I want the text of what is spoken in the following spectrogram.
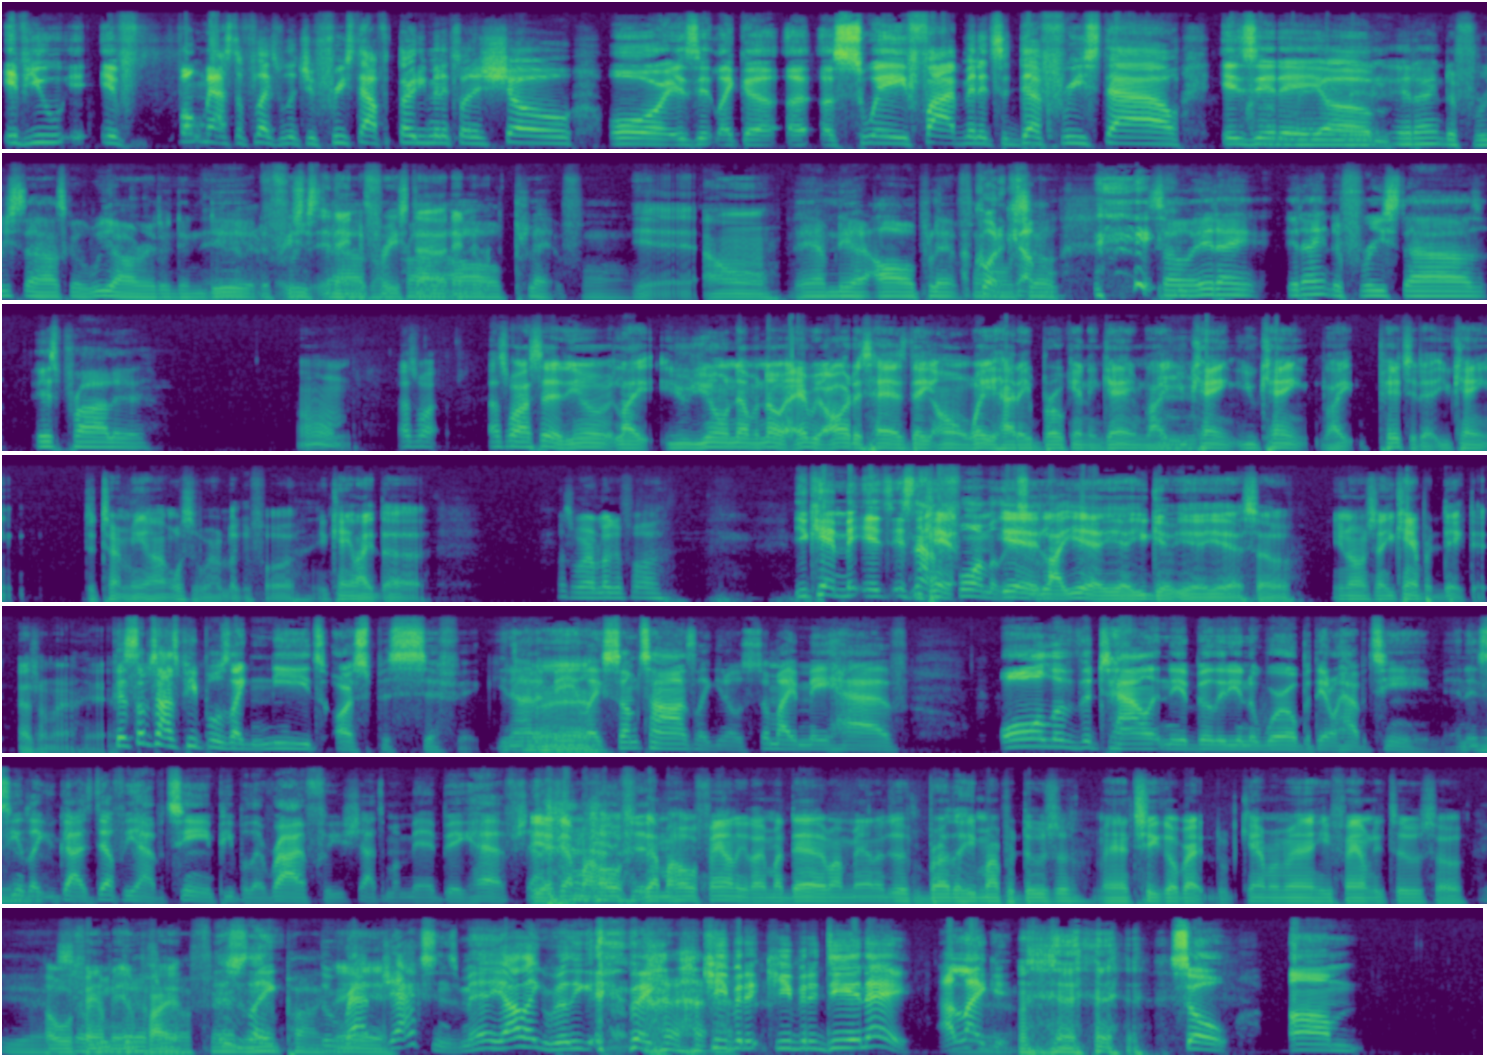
if you if Funkmaster Flex will let you freestyle for 30 minutes on his show, or is it like a, a, a sway five minutes of death freestyle? Is it a um it, it ain't the freestyles because we already done did the freest- freestyles. it ain't the on freestyle, probably it ain't the- all platforms. Yeah, I don't. Damn near all I caught a platforms. couple. So, so it ain't it ain't the freestyles. It's probably Um, that's why. That's why I said you know, like you you don't never know. Every artist has their own way how they broke in the game. Like you Mhm. can't you can't like picture that. You can't determine on what's the word I'm looking for. You can't like the what's the word I'm looking for. you can't. It's it's not a formula. Yeah, like yeah, yeah. You get yeah, yeah. So you know what I'm saying. You can't predict it. That's what I'm. Yeah. Because sometimes people's like needs are specific. You know what I mean? Like sometimes, like you know, somebody may have all of the talent and the ability in the world, but they don't have a team. And it seems like you guys definitely have a team. People that ride for you. Shout out to my man Big Hef. Shout Yeah, I out got to my whole got my whole family. Like my dad, my manager, brother, he my producer. Man, Chico, back the cameraman, he family too. So yeah. Whole so family we definitely empire. family This is like empire. the rap Yeah. Jacksons, man. Y'all like really like keeping it keeping it a DNA. I like it. So, um,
